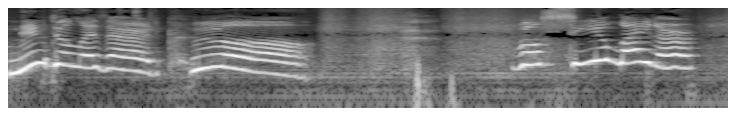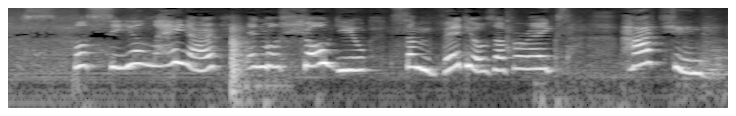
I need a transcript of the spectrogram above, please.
Ninja Lizard. Cool. We'll see you later. We'll see you later and we'll show you some videos of our eggs hatching. When,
